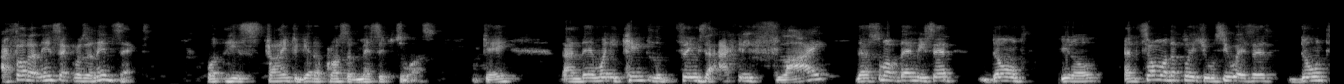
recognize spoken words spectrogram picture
I thought an insect was an insect, but he's trying to get across a message to us. Okay. And then when he came to the things that actually fly, there's some of them he said, don't, you know, and some other place you will see where it says, don't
